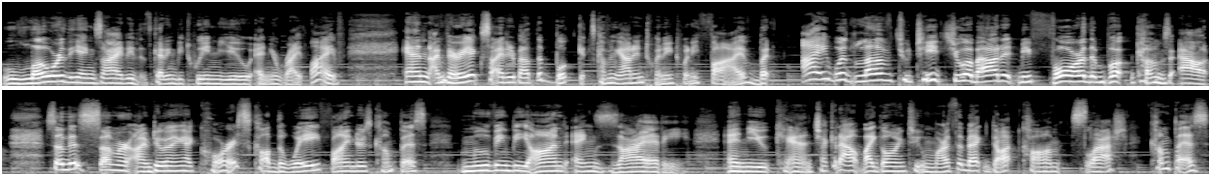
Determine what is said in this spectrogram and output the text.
lower the anxiety that's getting between you and your right life. And I'm very excited about the book. It's coming out in 2025, but I would love to teach you about it before the book comes out. So this summer, I'm doing a course called The Wayfinder's Compass Moving Beyond Anxiety. And you can check it out by going to marthabeck.com slash compass,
